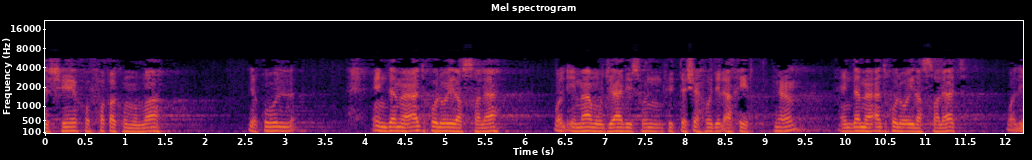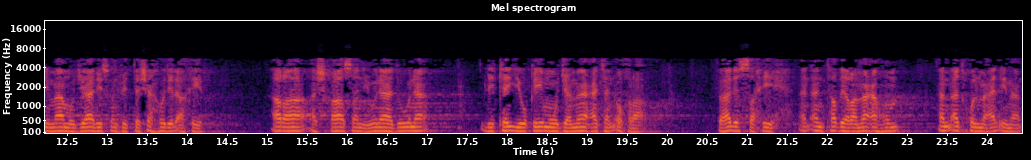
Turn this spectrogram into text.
الشيخ وفقكم الله يقول عندما أدخل إلى الصلاة والإمام جالس في التشهد الأخير. نعم. عندما أدخل إلى الصلاة والإمام جالس في التشهد الأخير أرى أشخاصا ينادون لكي يقيموا جماعة أخرى فهل الصحيح أن أنتظر معهم أم أدخل مع الإمام؟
